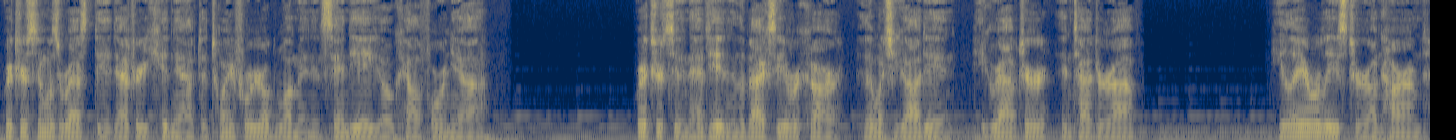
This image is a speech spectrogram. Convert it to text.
Richardson was arrested after he kidnapped a 24 year old woman in San Diego, California. Richardson had hidden in the backseat of her car, and then when she got in, he grabbed her and tied her up. He later released her unharmed.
